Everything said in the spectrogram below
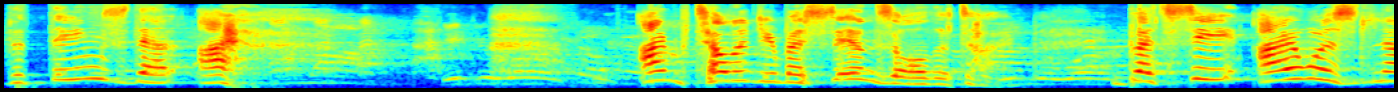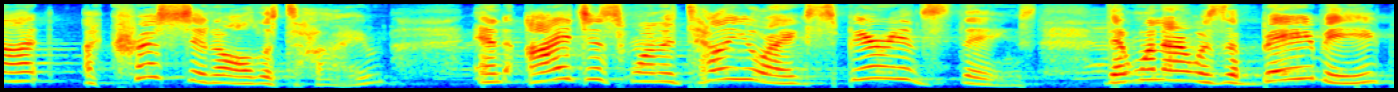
The things that I, Keep your word. I'm telling you my sins all the time. But see, I was not a Christian all the time. And I just want to tell you, I experienced things that when I was a baby,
